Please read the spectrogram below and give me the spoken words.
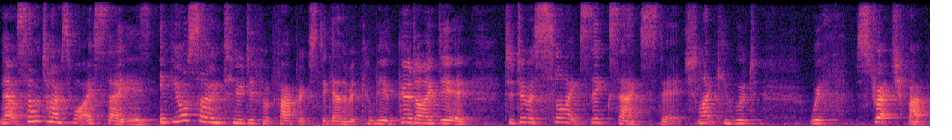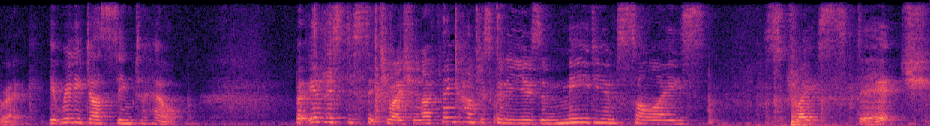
Now sometimes what I say is if you're sewing two different fabrics together it can be a good idea to do a slight zigzag stitch like you would with stretch fabric. It really does seem to help. But in this situation, I think I'm just going to use a medium size straight stitch.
